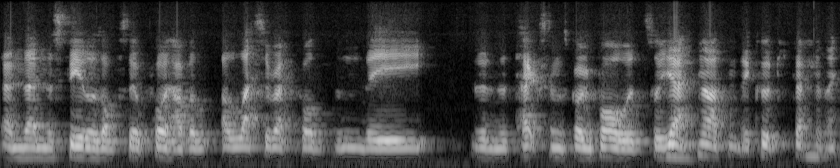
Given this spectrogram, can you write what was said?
and then the Steelers obviously will probably have a, a lesser record than the than the Texans going forward. So yeah, no, I think they could definitely.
